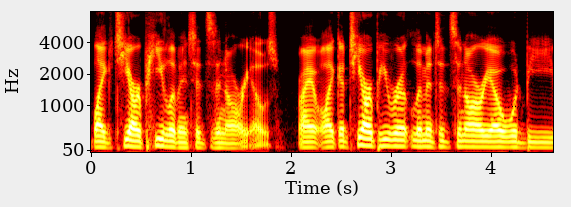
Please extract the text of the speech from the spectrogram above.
like TRP limited scenarios, right? Like a TRP limited scenario would be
